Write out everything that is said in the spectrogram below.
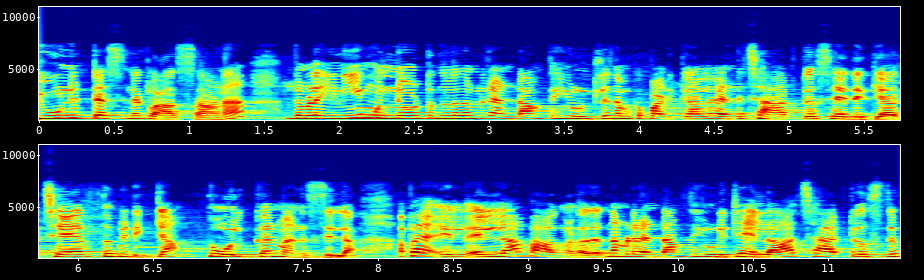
യൂണിറ്റ് ടെസ്റ്റിന്റെ ക്ലാസ് ആണ്. നമ്മൾ ഇനിയും മുന്നോട്ട് എന്നുള്ള നമ്മുടെ രണ്ടാമത്തെ യൂണിറ്റിൽ നമുക്ക് പഠിക്കാനുള്ള രണ്ട് ചാപ്റ്റേഴ്സ് ഏതൊക്കെയാ? ചേർത്ത് പിടിക്കാം. തോൽക്കാൻ മനസ്സില്ല. അപ്പൊ എല്ലാ ഭാഗങ്ങളും അതായത് നമ്മുടെ രണ്ടാമത്തെ യൂണിറ്റിലെ എല്ലാ ചാപ്റ്റേഴ്സിന്റെ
